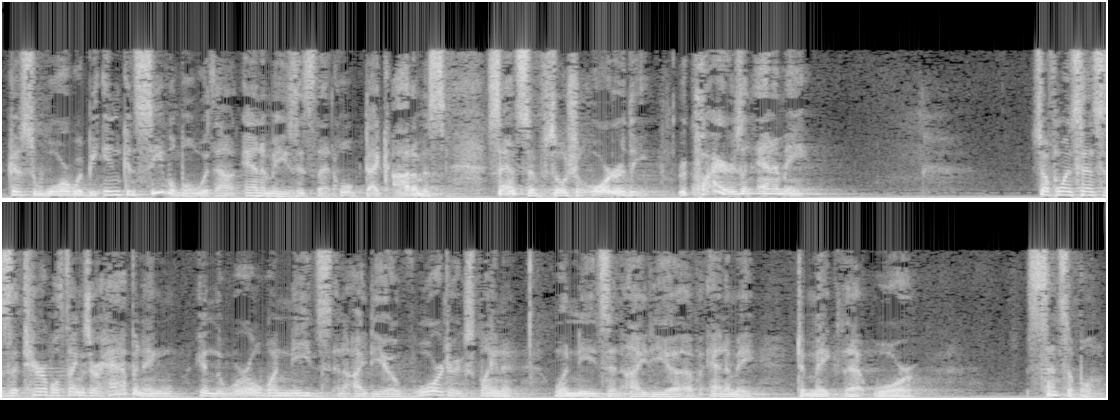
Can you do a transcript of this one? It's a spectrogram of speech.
because war would be inconceivable without enemies. It's that whole dichotomous sense of social order that requires an enemy. So if one senses that terrible things are happening in the world, one needs an idea of war to explain it. One needs an idea of enemy to make that war sensible.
